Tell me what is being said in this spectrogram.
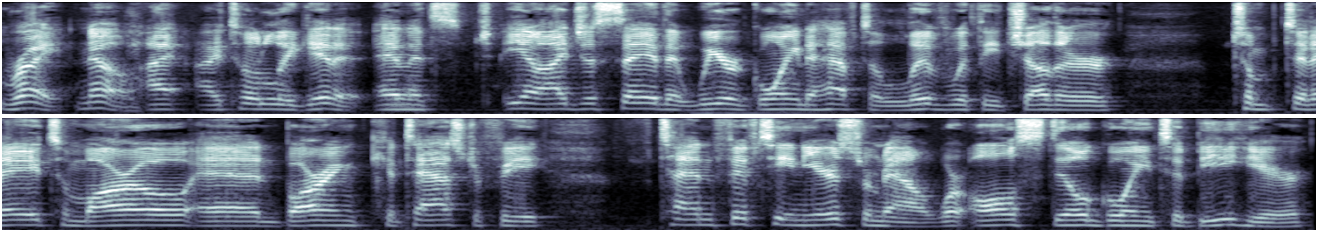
Right. No, I, I totally get it. And it's, you know, I just say that we are going to have to live with each other to, today, tomorrow, and barring catastrophe, 10, 15 years from now, we're all still going to be here.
